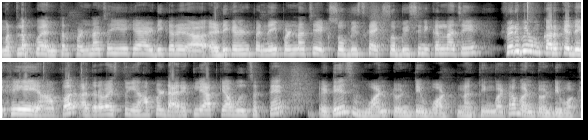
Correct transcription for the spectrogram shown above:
मतलब कोई अंतर पड़ना चाहिए क्या? एडी करंट एडी करंट पे नहीं पड़ना चाहिए? 120 का 120 ही निकलना चाहिए। फिर भी हम करके देखेंगे यहाँ पर। अदरवाइज़ तो यहाँ पर डायरेक्टली आप क्या बोल सकते हैं? It is 120 twenty watt nothing but a 120 watt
